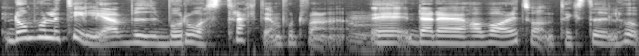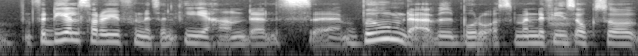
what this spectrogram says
De håller till ja, vid Boråstrakten fortfarande, mm. där det har varit sån textilhubb. För dels har det ju funnits en e-handelsboom där vid Borås, men det finns mm. också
